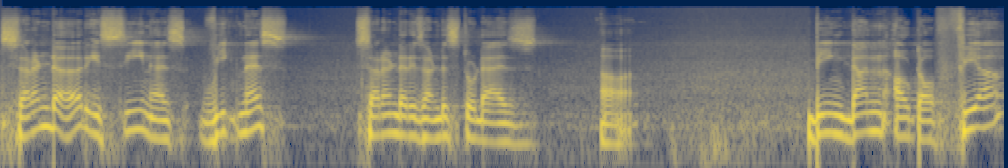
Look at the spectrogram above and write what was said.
Surrender is seen as weakness. Surrender is understood as uh, being done out of fear.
